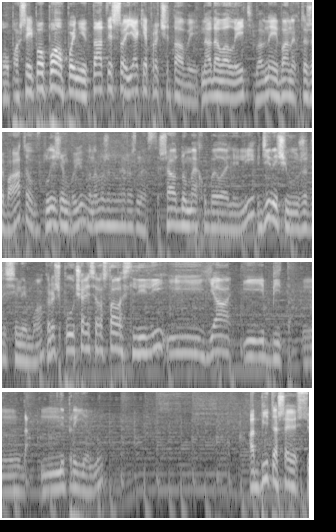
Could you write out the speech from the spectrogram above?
Опа, ще й попав по ній. Та ти що, як я прочитав її? Надо валить. Бо в неї банок теж багато. В ближньому бою вона може мене рознести. Ще одну меху била Лілі. Діничів вже десь і нема. Коротше, виходить, осталось Лілі і я, і Біта. М-да, неприємно. А біта ще й ось.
